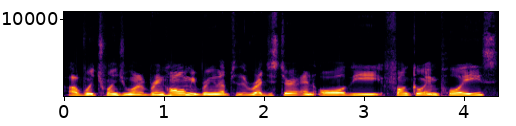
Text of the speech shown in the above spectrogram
of which ones you want to bring home. You bring it up to the register, and all the Funko employees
